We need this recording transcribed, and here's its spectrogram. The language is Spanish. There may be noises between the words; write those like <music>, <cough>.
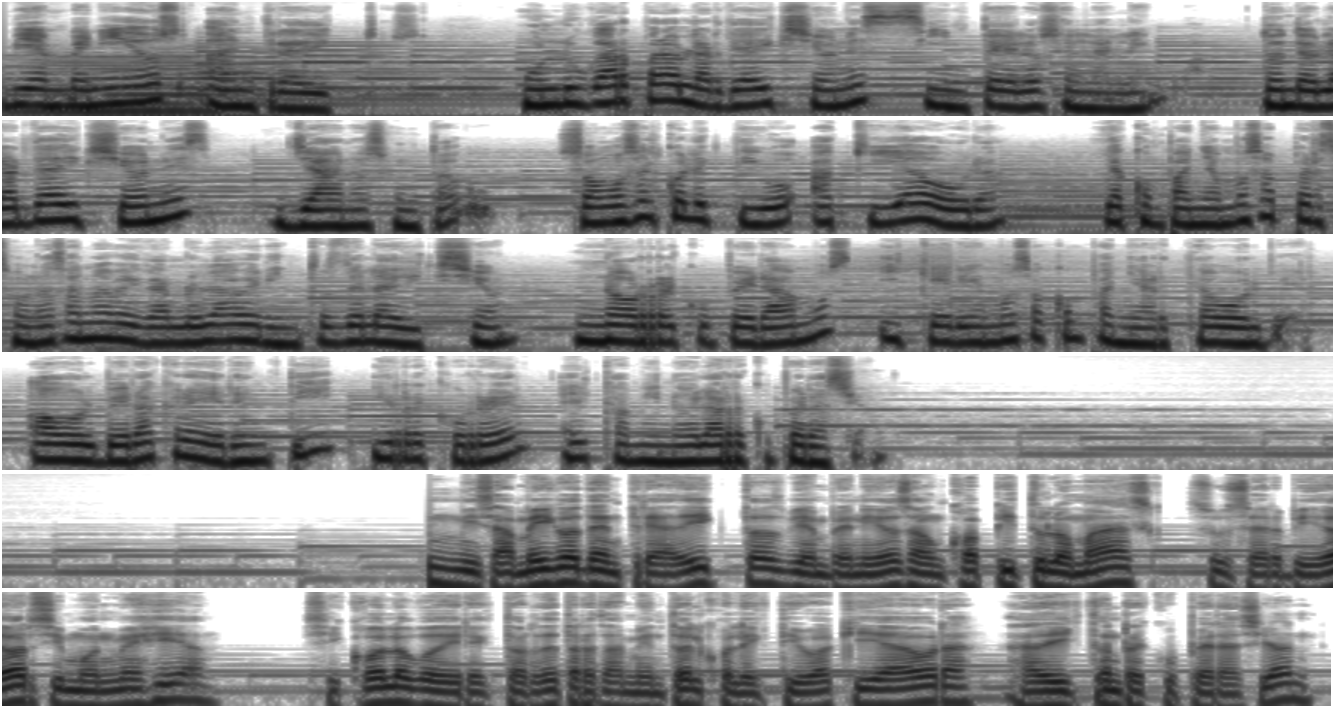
Bienvenidos a Entre Adictos, un lugar para hablar de adicciones sin pelos en la lengua, donde hablar de adicciones ya no es un tabú. Somos el colectivo Aquí Ahora y acompañamos a personas a navegar los laberintos de la adicción. Nos recuperamos y queremos acompañarte a volver, a volver a creer en ti y recorrer el camino de la recuperación. Mis amigos de Entre Adictos, bienvenidos a un capítulo más. Su servidor Simón Mejía psicólogo, director de tratamiento del colectivo Aquí Ahora, adicto en recuperación.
